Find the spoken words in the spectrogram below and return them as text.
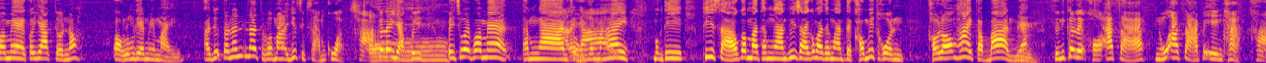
พ่อแม่ก็ยากจนเนาะออกโรงเรียนใหม่ ๆ อายุตอนนั้นน่าจะประมาณอายุ 13 ขวบ ค่ะ ก็เลยอยากไปไปช่วยพ่อแม่ทำงานหารายได้ส่งเงินมาให้บางทีพี่สาวก็มาทำงานพี่ชายก็มาทำงาน แต่เขาไม่ทนเขาร้องไห้กลับบ้านเนี้ยอืม ทีนี้ก็เลยขออาสาหนูอาสาไปเองค่ะค่ะ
